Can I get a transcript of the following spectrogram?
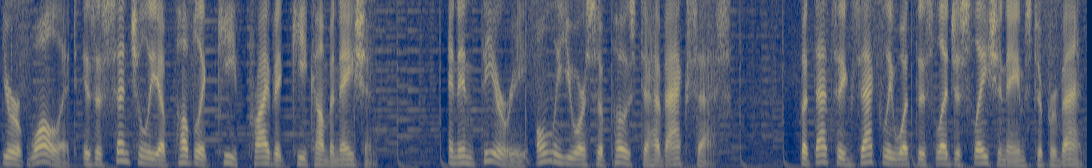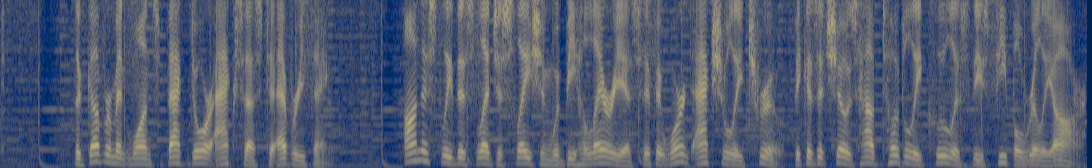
Your wallet is essentially a public key-private key combination. And in theory, only you are supposed to have access. But that's exactly what this legislation aims to prevent. The government wants backdoor access to everything. Honestly this legislation would be hilarious if it weren't actually true, because it shows how totally clueless these people really are.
